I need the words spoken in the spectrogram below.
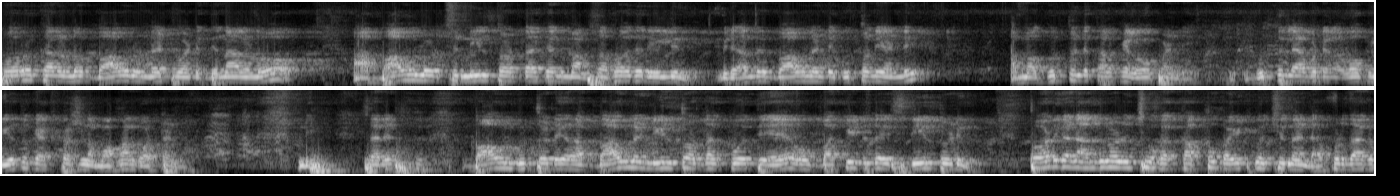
పూర్వకాలంలో బావులు ఉన్నటువంటి దినాలలో ఆ బావులో వచ్చి నీళ్ళు తోడటాకని మన సహోదరి వెళ్ళింది. మీరు అందరూ బావులు అంటే గుర్తున్నాయండి అమ్మ గుర్తుంటే తలకాయలు ఓపండి గుర్తు లేకపోతే ఇలా ఒక ఏదో ఎక్స్ప్రెషన్ మొహాన్ని కొట్టండి. సరే బావులు గుర్తుండే కదా. బావులో నీళ్ళు తోడకపోతే ఒక బకెట్ వేసి నీళ్ళు తోడింది. తోడగానే అందులో నుంచి ఒక కప్పు బయటకు వచ్చిందండి. అప్పుడు దాకా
